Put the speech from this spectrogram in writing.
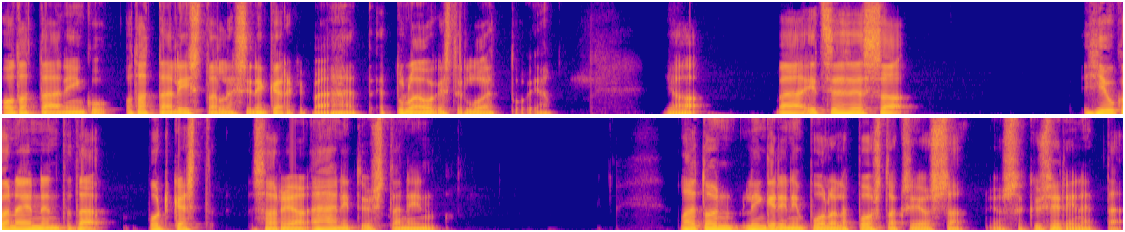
ota tämä, niin kuin, ota listalle sinne kärkipäähän, että, että tulee oikeasti luettua. Ja, ja mä itse asiassa hiukan ennen tätä podcast-sarjan äänitystä, niin laitoin LinkedInin puolelle postauksen, jossa, jossa kyselin, että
